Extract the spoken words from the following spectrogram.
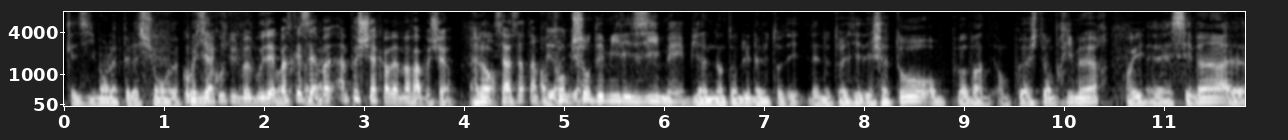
quasiment l'appellation euh, Combien ça coûte une bonne bouteille? Parce que c'est un peu cher quand même. Enfin, un peu cher. Alors, C'est un certain en prix. va fonction des millésimes et bien entendu de la notoriété, la notoriété des châteaux, on peut avoir, on peut acheter en primeur Oui. euh, ces vins euh,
